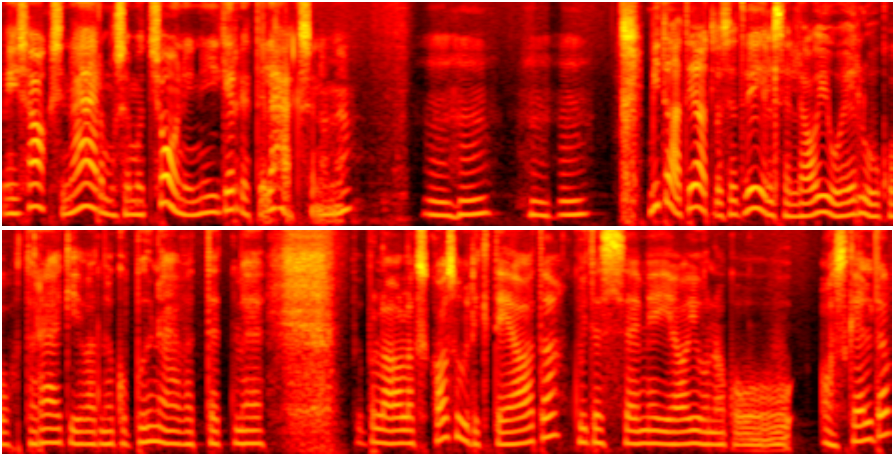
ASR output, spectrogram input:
me ei saaks siin äärmusemotsiooni nii kergelt ei läheks enam jah mm. -hmm, mm -hmm mida teadlased veel selle aju elu kohta räägivad nagu põnevat, et me võib-olla oleks kasulik teada, kuidas see meie aju nagu askeldab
